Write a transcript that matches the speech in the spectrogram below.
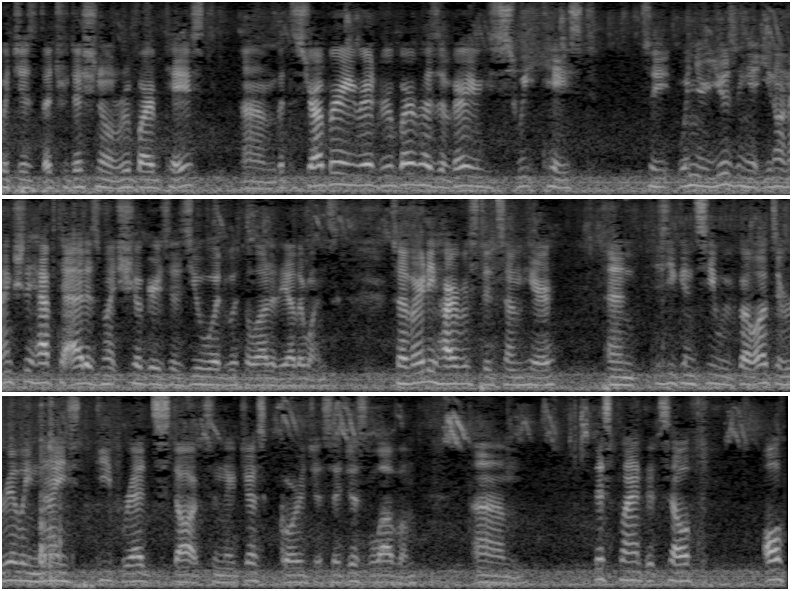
which is the traditional rhubarb taste. Um, but the strawberry red rhubarb has a very sweet taste so when you're using it, you don't actually have to add as much sugars as you would with a lot of the other ones. So I've already harvested some here, and as you can see, we've got lots of really nice deep red stalks, and they're just gorgeous. I just love them. Um, this plant itself, all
